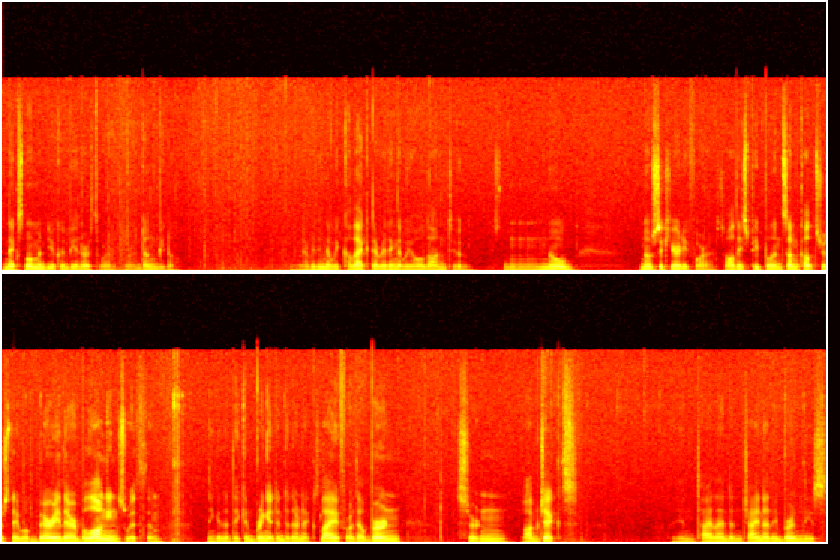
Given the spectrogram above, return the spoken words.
the next moment you could be an earthworm or a dung beetle. Everything that we collect, everything that we hold on to, no, no security for us. All these people, in some cultures, they will bury their belongings with them, thinking that they can bring it into their next life, or they'll burn certain objects. In Thailand and China, they burn these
